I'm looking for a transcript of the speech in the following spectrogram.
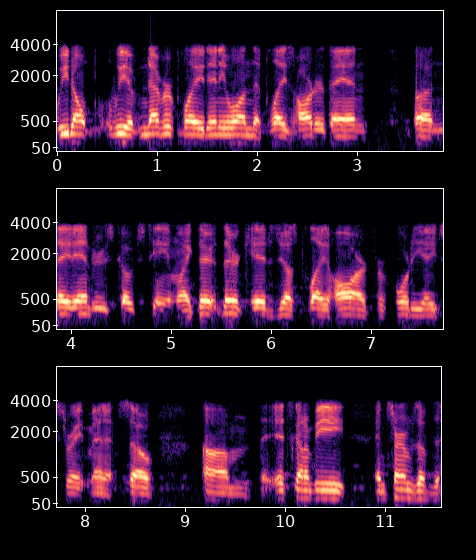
we don't we have never played anyone that plays harder than uh, Nate Andrews' coach team. Like their their kids just play hard for 48 straight minutes. So um, it's going to be in terms of the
